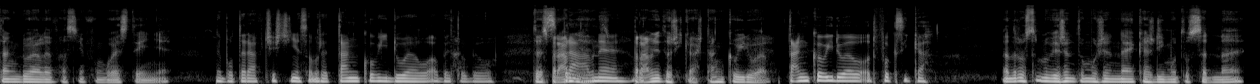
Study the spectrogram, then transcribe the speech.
Tank Duel vlastně funguje stejně nebo teda v češtině samozřejmě tankový duel, aby to bylo to je správně, správné. Správně to říkáš, tankový duel. Tankový duel od Foxíka. Na druhou stranu věřím tomu, že ne každému to sedne,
